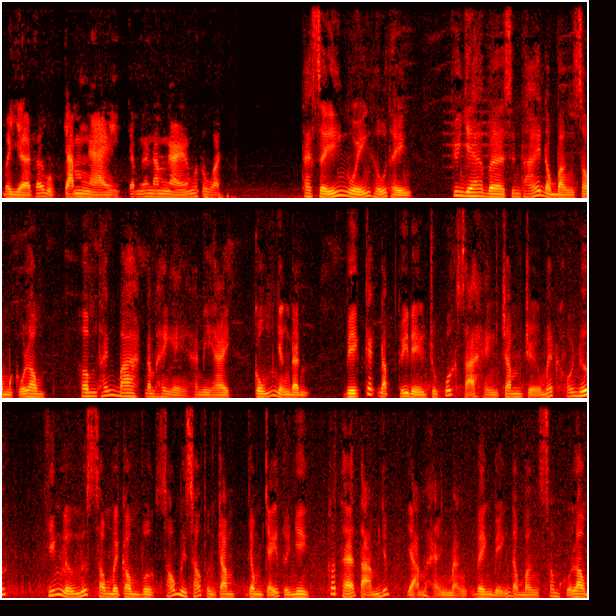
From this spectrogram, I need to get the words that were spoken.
bây giờ tới 100 ngày trăm đến năm ngày nó mới thu hoạch. Thạc sĩ Nguyễn Hữu Thiện, chuyên gia về sinh thái đồng bằng sông Cửu Long, hôm tháng 3 năm 2022 cũng nhận định việc các đập thủy điện Trung Quốc xả hàng trăm triệu mét khối nước khiến lượng nước sông Mekong vượt 66% dòng chảy tự nhiên có thể tạm giúp giảm hạn mặn ven biển đồng bằng sông Cửu Long,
